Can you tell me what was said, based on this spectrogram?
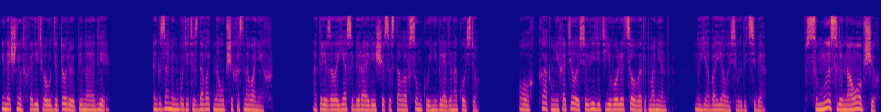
И начнет входить в аудиторию, пиная дверь. Экзамен будете сдавать на общих основаниях. Отрезала я, собирая вещи со стола в сумку и не глядя на Костю. Ох, как мне хотелось увидеть его лицо в этот момент, но я боялась выдать себя. «В смысле на общих?»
